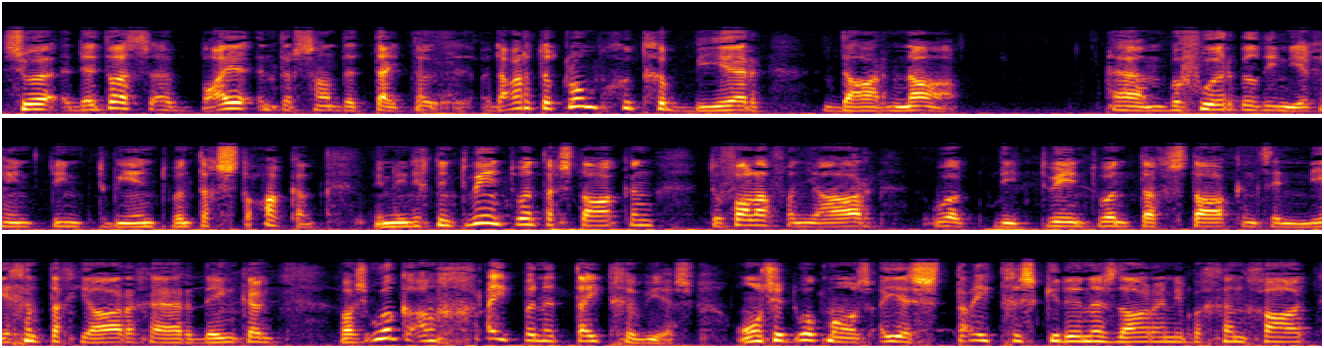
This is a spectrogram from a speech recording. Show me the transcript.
So dit was 'n baie interessante tyd. Nou daar het 'n klomp goed gebeur daarna. Um, byvoorbeeld die 1922 staking. Die 1922 staking, toevallig vanjaar ook die 22 stakings en 90 jarige herdenking was ook aangrypende tyd gewees. Ons het ook maar ons eie strydgeskiedenis daar in die begin gehad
